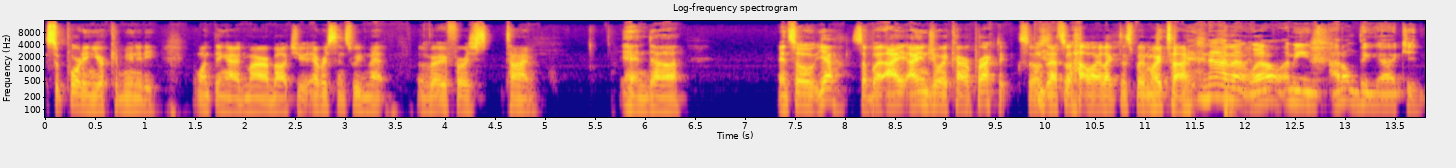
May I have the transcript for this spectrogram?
supporting your community one thing i admire about you ever since we met the very first time and uh and so yeah so but i, I enjoy chiropractic so that's how i like to spend my time No, no. Well, I mean, I don't think I could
